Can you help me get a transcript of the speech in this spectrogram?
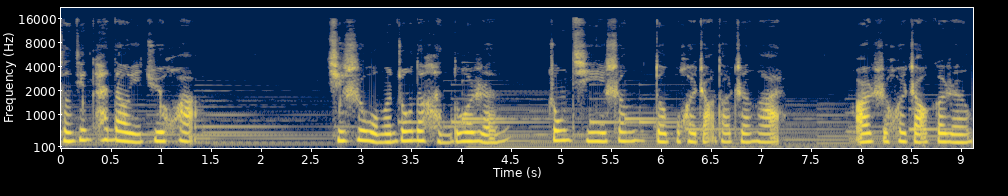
曾经看到一句话：“其实我们中的很多人，终其一生都不会找到真爱，而只会找个人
